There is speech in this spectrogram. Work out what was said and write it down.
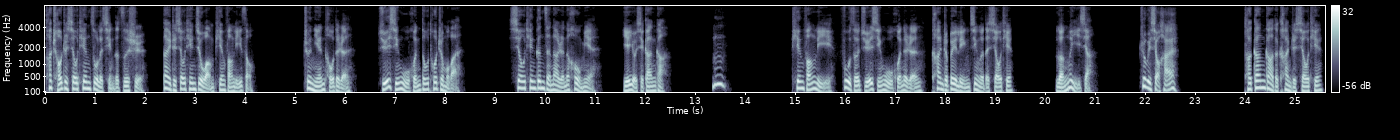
他朝着萧天做了请的姿势，带着萧天就往偏房里走。这年头的人，觉醒武魂都拖这么晚。萧天跟在那人的后面。也有些尴尬。嗯，偏房里负责觉醒武魂的人看着被领进了的萧天，愣了一下。这位小孩，他尴尬的看着萧天，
